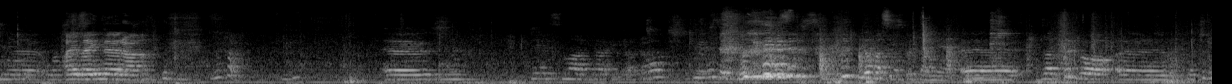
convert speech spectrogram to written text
Łącznie eyelinera. No tak. Gdzie jest Marta i Ada? Jest. Do Was mam pytanie. E, dlaczego, e, dlaczego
